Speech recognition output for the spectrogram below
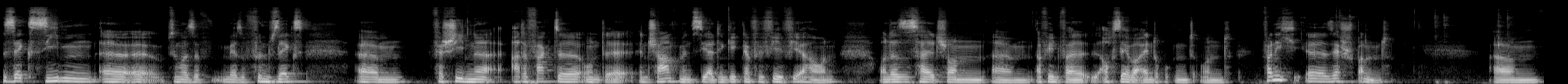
sechs, sieben, äh, äh beziehungsweise mehr so fünf, sechs ähm, verschiedene Artefakte und äh, Enchantments, die halt den Gegner für 4-4 hauen. Und das ist halt schon ähm, auf jeden Fall auch sehr beeindruckend und fand ich äh, sehr spannend. Ähm,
